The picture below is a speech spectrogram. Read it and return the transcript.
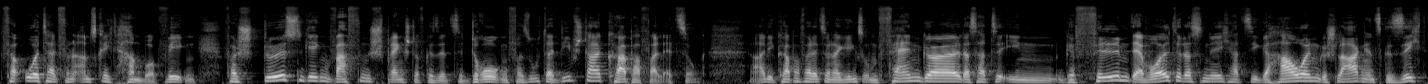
verurteilt von Amtsgericht Hamburg wegen Verstößen gegen Waffen, Sprengstoffgesetze, Drogen, versuchter Diebstahl, Körperverletzung. Ja, die Körperverletzung, da ging es um Fangirl, das hatte ihn gefilmt, er wollte das nicht, hat sie gehauen, geschlagen ins Gesicht.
